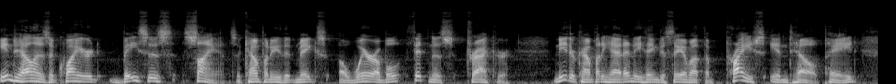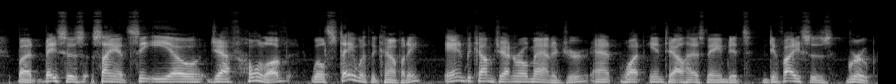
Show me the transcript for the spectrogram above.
Intel has acquired Basis Science, a company that makes a wearable fitness tracker. Neither company had anything to say about the price Intel paid, but Basis Science CEO Jef Holove will stay with the company and become general manager at what Intel has named its Devices Group.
